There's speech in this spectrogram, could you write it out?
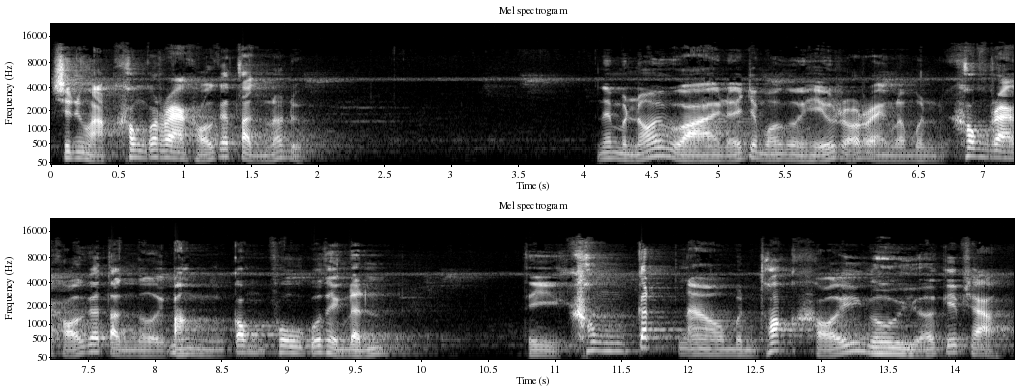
sinh hoạt không có ra khỏi cái tầng đó được. Nên mình nói hoài để cho mọi người hiểu rõ ràng là mình không ra khỏi cái tầng người bằng công phu của thiền định thì không cách nào mình thoát khỏi người ở kiếp sau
